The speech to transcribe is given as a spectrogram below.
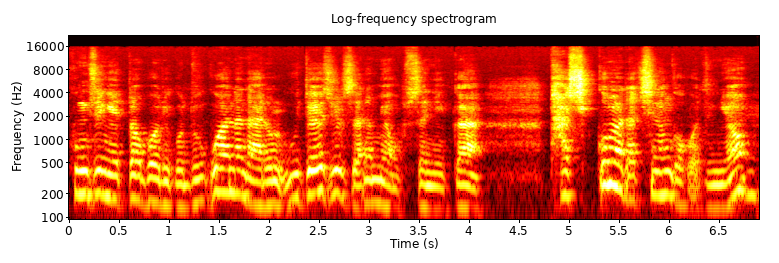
공중에 떠버리고 누구 하나 나를 의대해 줄 사람이 없으니까 다 식구마다 치는 거거든요. 네.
